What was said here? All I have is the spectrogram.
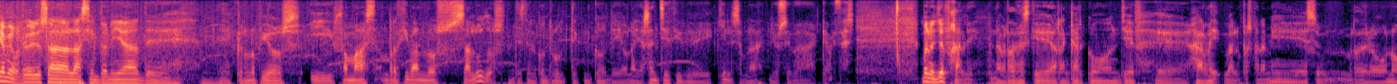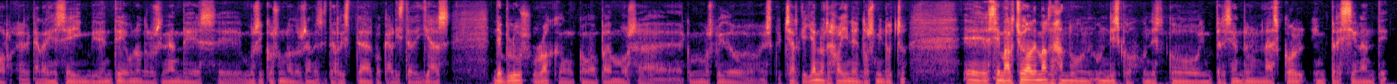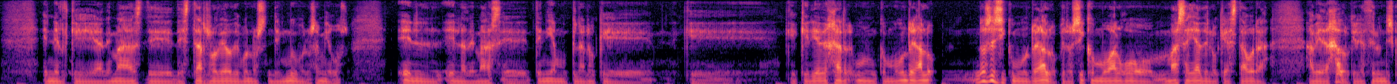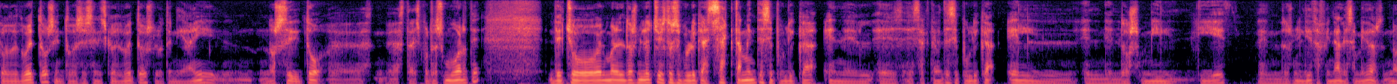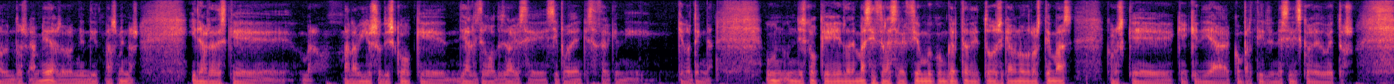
Qué amigos, bienvenidos a la sintonía de, Cronopios y Famas. Reciban los saludos desde el control técnico de Olaya Sánchez y de quien les habla, Joseba Cabezas. Bueno, Jeff Harley. La verdad es que arrancar con Jeff eh, Harley, bueno, pues para mí es un verdadero honor. El canadiense invidente, uno de los grandes eh, músicos, uno de los grandes guitarristas, vocalista de jazz, de blues, rock, como, podemos, eh, como hemos podido escuchar, que ya nos dejó ahí en el 2008. Eh, se marchó además dejando un, disco, un disco impresionante, un Last Call impresionante en el que además de, estar rodeado de buenos, de muy buenos amigos, él, él además eh, tenía muy claro que, que, que quería dejar como un regalo, no sé si como un regalo, pero sí como algo más allá de lo que hasta ahora había dejado. Quería hacer un disco de duetos, entonces ese disco de duetos lo tenía ahí, no se editó eh, hasta después de su muerte de hecho, él muere en el 2008 y esto se publica exactamente, se publica en el, exactamente se publica el, en el 2010, en 2010 a finales, a mediados, no, a mediados de 2010 más o menos. Y la verdad es que, bueno, maravilloso disco que ya les digo desde que se, si pueden que se acerquen y que lo tengan. Un, disco que además hizo una selección muy concreta de todos y cada uno de los temas con los que, que, quería compartir en ese disco de duetos.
